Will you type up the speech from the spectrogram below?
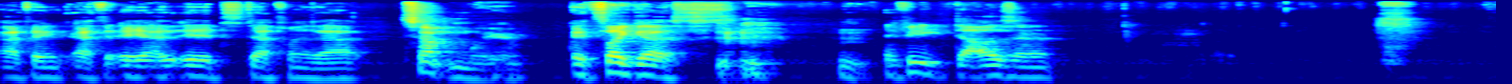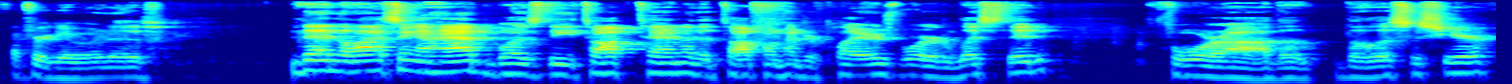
I think I th- it's definitely that. Something weird. It's like a if he doesn't, I forget what it is. Then the last thing I had was the top 10 of the top 100 players were listed for uh, the, the list this year.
